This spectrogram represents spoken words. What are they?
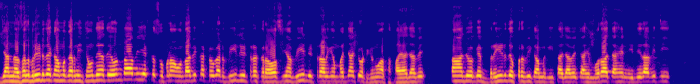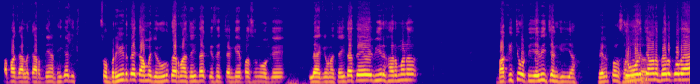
ਜਾਂ ਨਸਲ ਬਰੀਡ ਦੇ ਕੰਮ ਕਰਨੀ ਚਾਹੁੰਦੇ ਆ, ਤੇ ਉਹਦਾ ਵੀ ਇੱਕ ਸੁਪਨਾ ਹੁੰਦਾ ਵੀ ਘੱਟੋ ਘੱਟ 20 ਲੀਟਰ ਕ੍ਰਾਸ ਜਾਂ 20 ਲੀਟਰ ਵਾਲੀਆਂ ਮੱਝਾਂ ਝੋਟੀਆਂ ਨੂੰ ਹੱਥ ਪਾਇਆ ਜਾਵੇ, ਤਾਂ ਜੋ ਕਿ ਬਰੀਡ ਦੇ ਉੱਪਰ ਵੀ ਕੰਮ ਕੀਤਾ ਜਾਵੇ, ਚਾਹੇ ਮੋਹਰਾ, ਚਾਹੇ ਨੀਲੀ ਦਾ ਵੀ ਦੀ ਆਪਾਂ ਗੱਲ ਕਰਦੇ ਆ, ਠੀਕ ਆ ਜੀ। ਸੋ ਬਰੀਡ ਤੇ ਕੰਮ ਜ਼ਰੂਰ ਕਰਨਾ ਚਾਹੀਦਾ, ਕਿਸੇ ਚੰਗੇ ਪਸ਼ੂ ਨੂੰ ਅੱਗੇ ਲੈ ਕੇ ਆਉਣਾ ਚਾਹੀਦਾ, ਤੇ ਵੀਰ ਹਰਮਨ ਬਾਕੀ ਝੋਟੀ ਇਹ ਵੀ ਚੰਗੀ ਆ। ਬਿਲਕੁਲ ਚੋਣ। ਜਾਣ ਬਿਲਕੁਲ ਐ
